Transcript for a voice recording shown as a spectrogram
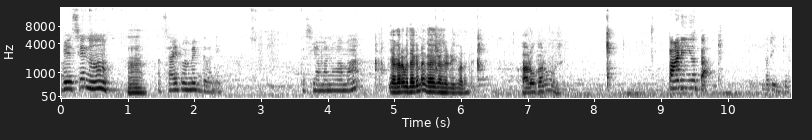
હવે છે ને હમ. સાઈડમાં મેક દેવાની. પછી આમાંનું આમાં યાર બધા કેના ગાય કાસડી વાળા કારો કારો છે? પાણી હતા. ભરી ગયા.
